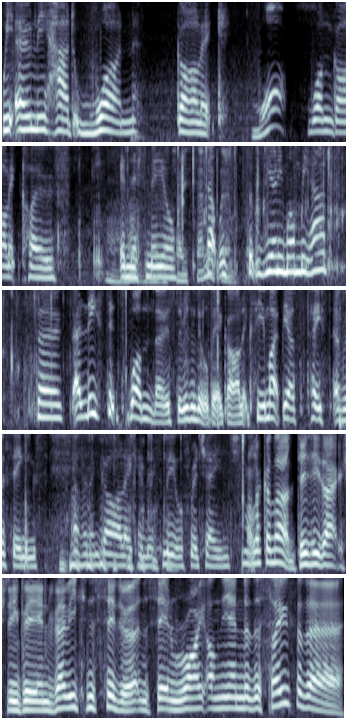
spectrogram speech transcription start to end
We only had one garlic, What? one garlic clove in this meal. That was that was the only one we had. So at least it's one though, so there is a little bit of garlic. So you might be able to taste other things other than garlic in this meal for a change. Oh, look at that. Dizzy's actually being very considerate and sitting right on the end of the sofa there.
